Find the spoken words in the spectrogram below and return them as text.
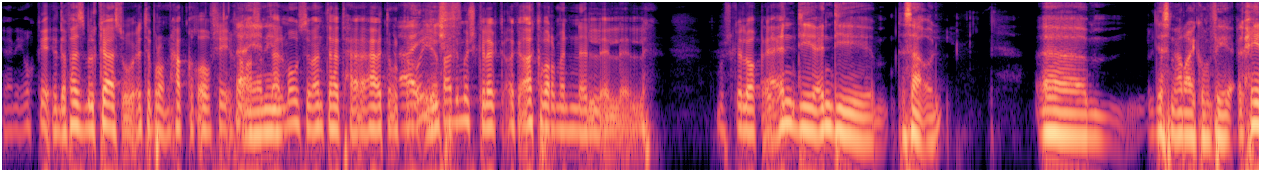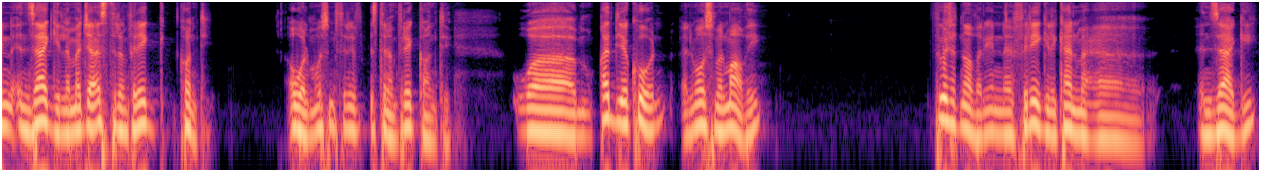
يعني okay إذا فاز بالكاس واعتبرون حققوا شيء لا، خلاص يعني- يعني انتهى الموسم انتهت حياتهم آه، الكرويه يشوف- فهذه مشكلة أكبر من ال- ال- ال- المشكلة الواقعيه عندي عندي تساؤل. بدي أسمع رأيكم فيه. الحين إنزاجي لما جاء استلم فريق كونتي أول موسم استلم- استلم فريق كونتي وقد يكون الموسم الماضي في وجهة نظري إن الفريق اللي كان مع آه، إنزاجي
